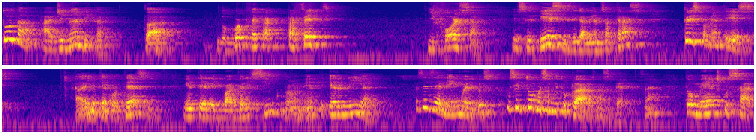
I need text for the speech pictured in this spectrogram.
toda a dinâmica da, do corpo vai para frente e força esses, esses ligamentos atrás, principalmente esse. Aí o que acontece? Entre L4 e L5, normalmente, hernia. Às vezes é L1, L2. Os sintomas são muito claros nas pernas, né? Então o médico sabe,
